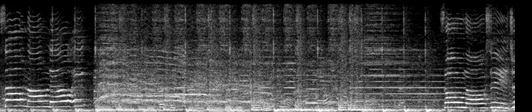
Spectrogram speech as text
三农留音。三农戏剧。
